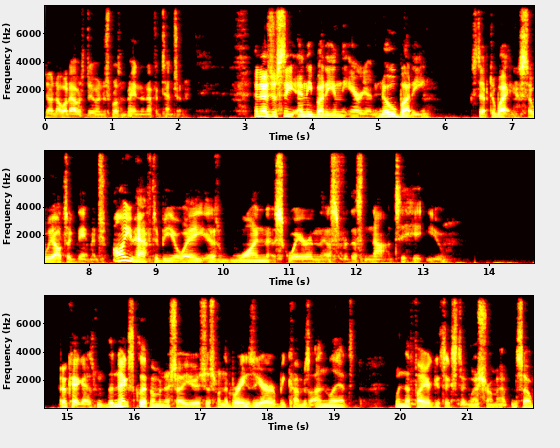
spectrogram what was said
Don't know what I was doing, just wasn't paying enough attention. And as you see, anybody in the area, nobody stepped away, so we all took damage. All you have to be away is one square in this for this not to hit you. Okay guys, the next clip I'm going to show you is just when the brazier becomes unlit, when the fire gets extinguished from it. So,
